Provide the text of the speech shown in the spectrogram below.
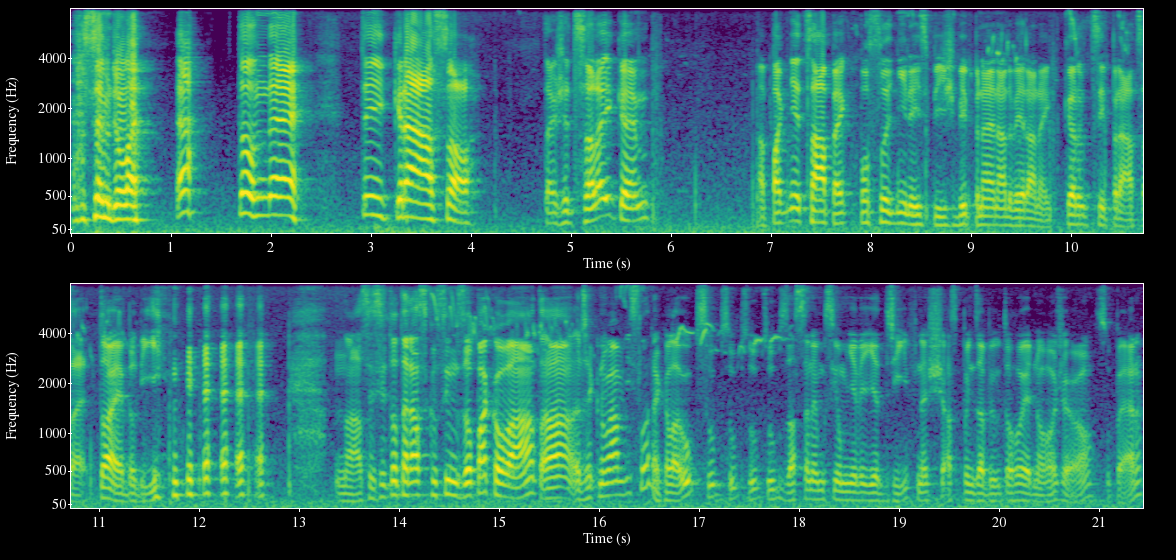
Já jsem dole. to ne. Ty kráso. Takže celý kemp a pak mě cápek, poslední nejspíš, vypne na dvě rany. Kruci práce, to je blbý. No asi si to teda zkusím zopakovat a řeknu vám výsledek, ale ups, ups, ups, ups, ups, zase nemusí o mě vědět dřív, než aspoň zabiju toho jednoho, že jo? Super.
